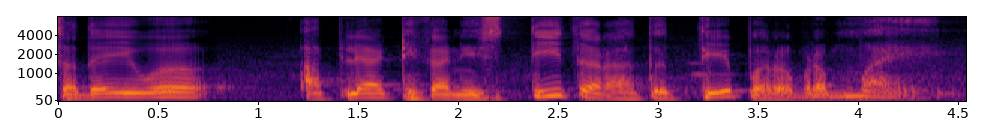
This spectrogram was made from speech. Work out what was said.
सदैव आपल्या ठिकाणी स्थित राहतं ते परब्रह्म आहे.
